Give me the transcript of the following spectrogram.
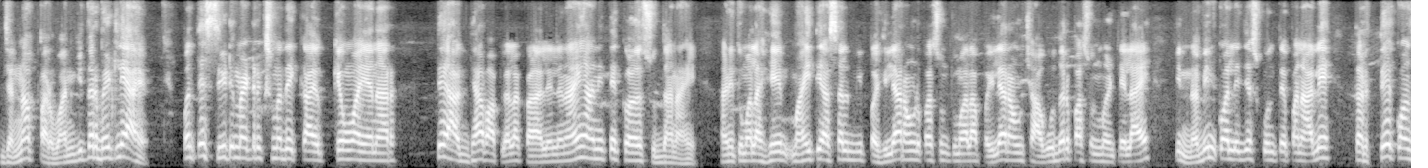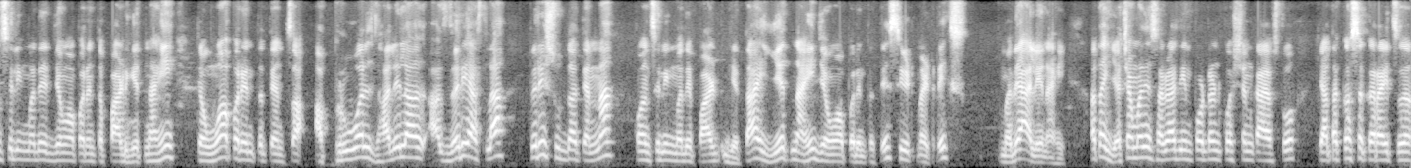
ज्यांना परवानगी तर भेटली आहे. पण ते सीट मॅट्रिक्समध्ये काय केव्हा येणार? ते अद्याप आपल्याला कळालेलं नाही आणि ते कळत सुद्धा नाही. आणि तुम्हाला हे माहिती असेल मी पहिल्या राऊंडपासून तुम्हाला पहिल्या राऊंडच्या अगोदरपासून म्हटलेलं आहे की नवीन कॉलेजेस कोणते पण आले तर ते काउन्सिलिंगमध्ये जेव्हापर्यंत पाठ घेत नाही तेव्हापर्यंत त्यांचा अप्रुव्हल झालेला जरी असला तरी सुद्धा त्यांना काउन्सिलिंगमध्ये पार्ट घेता येत नाही जेव्हापर्यंत ते सीट मॅट्रिक्समध्ये आले नाही. आता याच्यामध्ये सगळ्यात इम्पॉर्टंट क्वेश्चन काय असतो? की आता कसं करायचं?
